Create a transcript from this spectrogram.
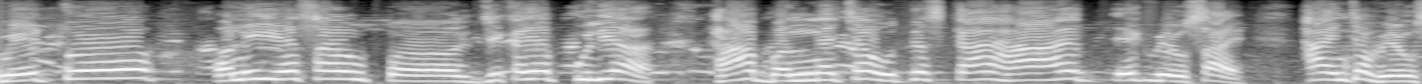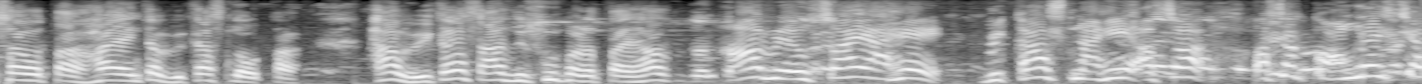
मेट्रो आणि हे जे काही पुलिया हा बनण्याचा उद्देश काय? हा आहे एक व्यवसाय. हा यांचा व्यवसाय होता. हा यांचा विकास नव्हता. हा विकास आज दिसून पडत आहे. हा हा व्यवसाय आहे. विकास नाही असं असं काँग्रेसच्या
